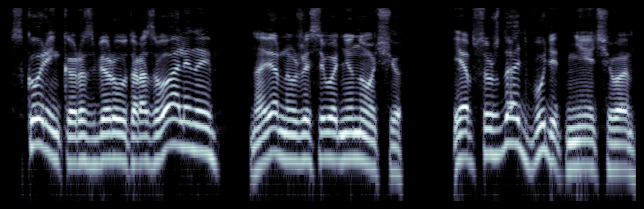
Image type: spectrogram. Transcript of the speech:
скоренько разберут развалины, наверное, уже сегодня ночью, и обсуждать будет нечего.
